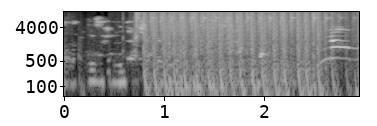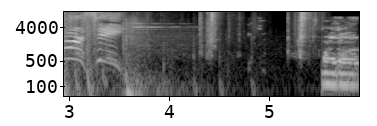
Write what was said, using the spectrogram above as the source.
ある。No ない。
